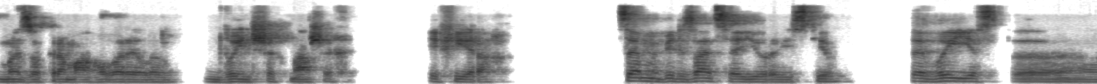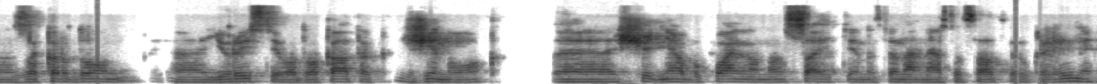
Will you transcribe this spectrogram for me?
ми зокрема говорили в інших наших ефірах. Це мобілізація юристів, це виїзд е, за кордон е, юристів, адвокаток, жінок. Е, щодня буквально на сайті Національної асоціації України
